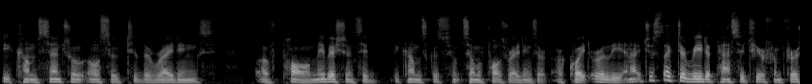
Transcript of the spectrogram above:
becomes central also to the writings of Paul. Maybe I shouldn't say becomes because some of Paul's writings are, are quite early. And I'd just like to read a passage here from 1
